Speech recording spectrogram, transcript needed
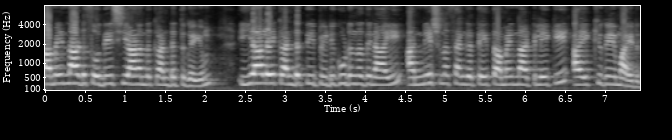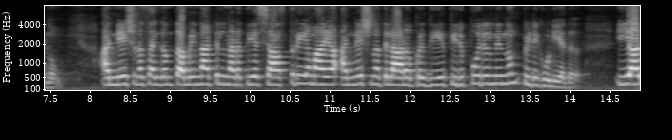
തമിഴ്നാട് സ്വദേശിയാണെന്ന് കണ്ടെത്തുകയും ഇയാളെ കണ്ടെത്തി പിടികൂടുന്നതിനായി അന്വേഷണ സംഘത്തെ തമിഴ്നാട്ടിലേക്ക് അയക്കുകയുമായിരുന്നു. അന്വേഷണ സംഘം തമിഴ്നാട്ടിൽ നടത്തിയ ശാസ്ത്രീയമായ അന്വേഷണത്തിലാണ് പ്രതിയെ തിരുപ്പൂരിൽ നിന്നും പിടികൂടിയത്. ഇയാൾ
